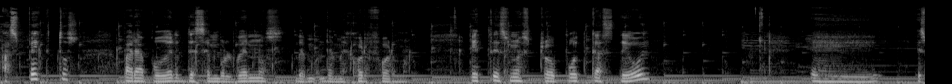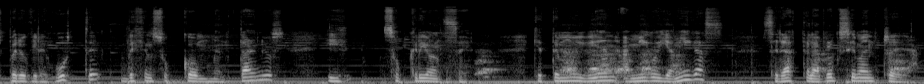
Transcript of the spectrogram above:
aspectos, para poder desenvolvernos de, mejor forma. Este es nuestro podcast de hoy. Eh, espero que les guste. Dejen sus comentarios y suscríbanse. Que estén muy bien amigos y amigas. Será hasta la próxima entrega.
